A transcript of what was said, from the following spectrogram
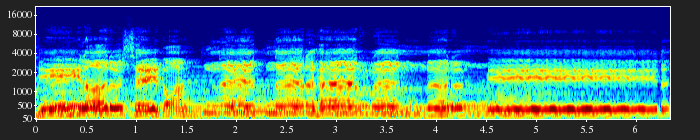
delar sig vattnet när Herren är med.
